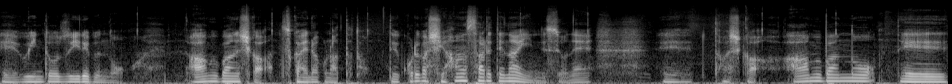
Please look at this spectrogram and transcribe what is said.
えー、Windows 11の ARM 版しか使えなくなったと。で、これが市販されてないんですよね。えー、確か ARM 版の、えー、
